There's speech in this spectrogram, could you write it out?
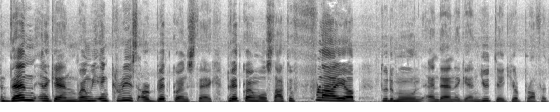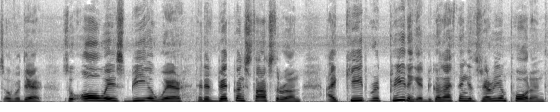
And then and again, when we increase our Bitcoin stack, Bitcoin will start to fly up to the moon and then again you take your profits over there. So always be aware that if Bitcoin starts to run, I keep repeating it because I think it's very important.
